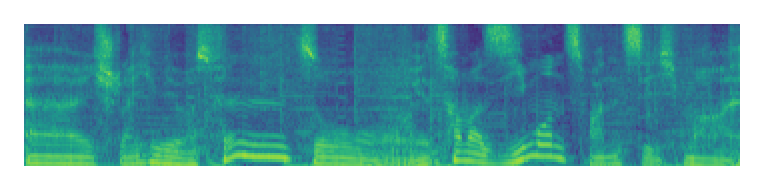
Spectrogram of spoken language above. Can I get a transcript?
Äh, ich schleiche wieder übers Feld. So, jetzt haben wir 27 mal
